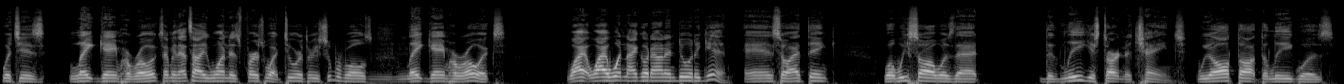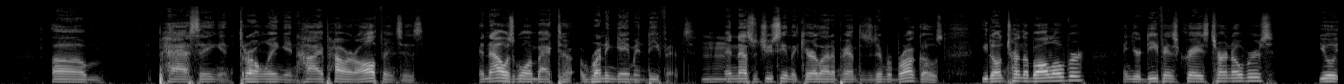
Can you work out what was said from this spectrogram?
which is late game heroics. I mean, that's how he won his first what two or three Super Bowls, late game heroics. Why why wouldn't I go down and do it again? And so I think what we saw was that the league is starting to change. We all thought the league was um, passing and throwing and high powered offenses. And now it's going back to running game and defense. Mm-hmm. And that's what you see in the Carolina Panthers and Denver Broncos. You don't turn the ball over and your defense creates turnovers, you'll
